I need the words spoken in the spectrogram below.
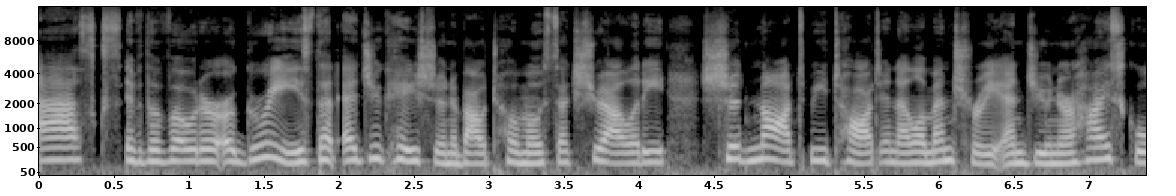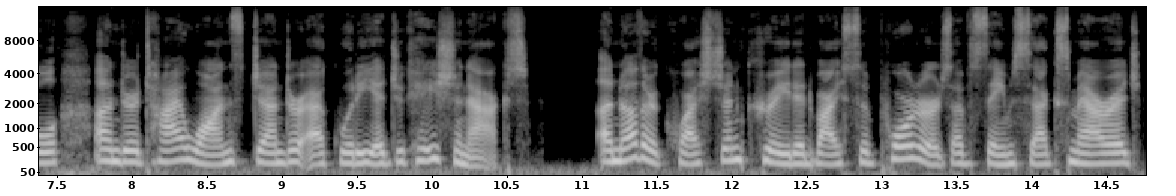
asks if the voter agrees that education about homosexuality should not be taught in elementary and junior high school under Taiwan's Gender Equity Education Act. Another question created by supporters of same sex marriage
